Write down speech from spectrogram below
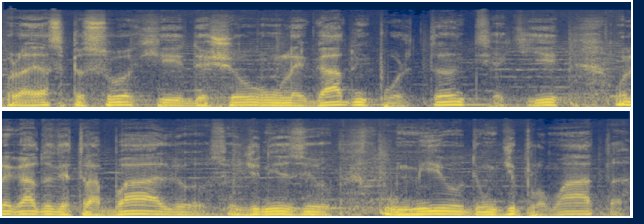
para essa pessoa que deixou um legado importante aqui, um legado de trabalho, o seu Dionísio humilde, um diplomata,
